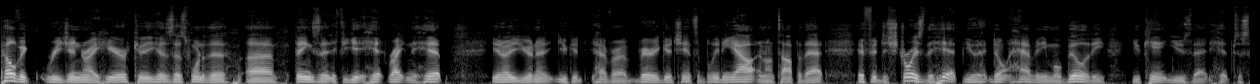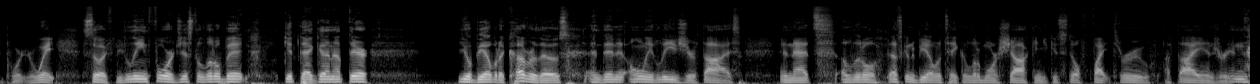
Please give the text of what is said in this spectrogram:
pelvic region right here because that's one of the uh, things that if you get hit right in the hip, you know, you're gonna you could have a very good chance of bleeding out. And on top of that, if it destroys the hip, you don't have any mobility. You can't use that hip to support your weight. So if you lean forward just a little bit, get that gun up there, you'll be able to cover those, and then it only leaves your thighs. And that's a little that's going to be able to take a little more shock and you can still fight through a thigh injury. And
